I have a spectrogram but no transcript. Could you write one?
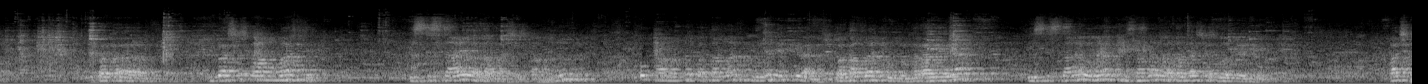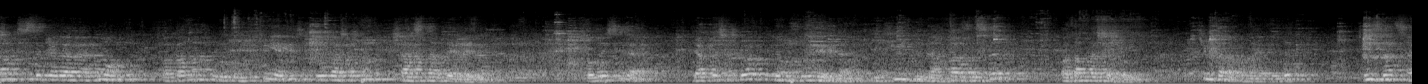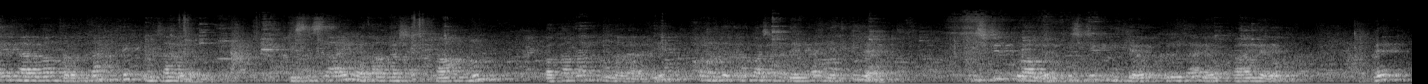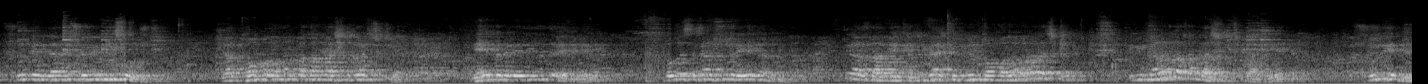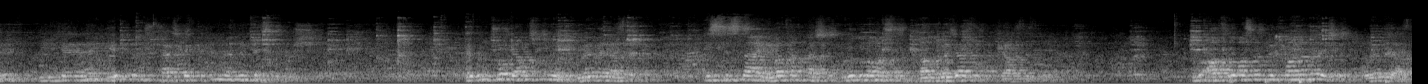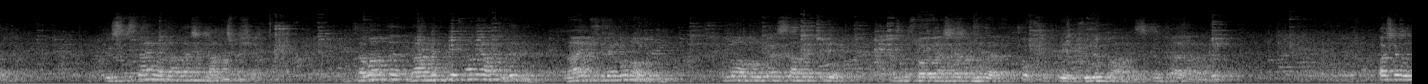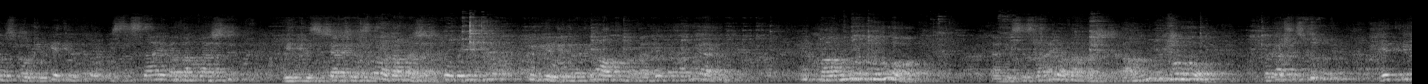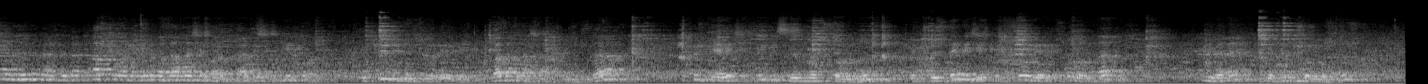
Bak, bir başka kanun var ki, istisnai vatandaşlık kanunu, o kanunda bakanlar kuruluna etki vermiş. Bakanlar kurulu kararıyla istisnai olarak insanlar vatandaş yapılabilir diyor. Başkanlık sistemine beraber ne oldu? Bakanlar kurulunun bütün yetkisi Cumhurbaşkanı'nın şahsına devredildi. Dolayısıyla yaklaşık 4 milyon Suriyeli'den 200 binden fazlası vatandaş yapıldı. Kim tarafından yapıldı? Bizzat Sayın Erdoğan tarafından tek imza verildi. İstisnai vatandaşlık kanunun bakanlar kuruluna verdiği, sonra da Cumhurbaşkanı devrilen yetkiyle hiçbir kural yok, hiçbir ilke yok, kriter yok, kaide yok. Ve Suriyelilerde şöyle bir his oluştu. Ya tombalanan vatandaşlıklar çıkıyor. Neye göre verildi de verildi. Dolayısıyla ben Suriye'ye döndüm. Biraz daha bekledim. Belki bir gün tombalama bana çıkar. Bir gün bana da vatandaşlık çıkar diye. Suriye'nin ülkelerine geri dönüş perspektifinin önünü kesilmiş. Ve bunu çok yanlış biliyoruz. Buraya da yazdık. İstisnai vatandaşlık uygulamasını kaldıracağız yazdık. Bunu altılı masanın dokümanlarında da işte. Oraya da yazdık. İstisnai vatandaşlık yanlış bir şey. Zamanında rahmetli Özal yaptı değil mi? Naim Süleymanoğlu. O zaman Bulgaristan'daki bizim soydaşlarımızda da çok ciddi zulüm vardı, sıkıntılar vardı. Başarılı bir sporcu getirdi. O istisnai vatandaşlık yetkisi çerçevesinde vatandaş yaptı. Türkiye Cumhuriyeti'nin altın madalyayı kazandı geldi. Bu kanunun ruhu. Yani istisnai vatandaşlık kanunun ruhu o. Fakat siz tutun. Yetki verdiğini verdi. Ben aklıma geleni vatandaş yaparım kardeşim. Bir konu. 200 bin Suriyeli vatandaş hakkımızda Türkiye'de ciddi bir sığınmacı sorunu ve çözülemeyecek bir Suriyeli sorununda gündeme getirmiş oluyorsunuz.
